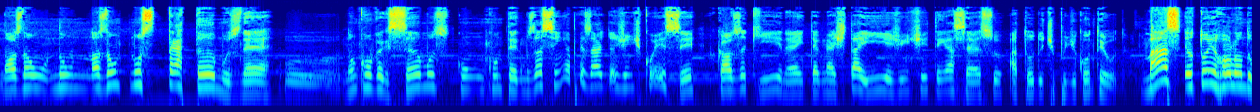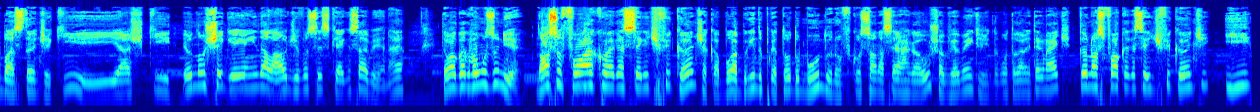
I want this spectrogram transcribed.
nós não, não nós não nos tratamos, né? O não conversamos com, com termos assim, apesar de a gente conhecer, por causa que né, a internet está aí a gente tem acesso a todo tipo de conteúdo. Mas eu estou enrolando bastante aqui e acho que eu não cheguei ainda lá onde vocês querem saber, né? Então agora vamos unir. Nosso foco era ser edificante, acabou abrindo para todo mundo, não ficou só na Serra Gaúcha, obviamente, a gente controla na internet. Então nosso foco era ser edificante e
